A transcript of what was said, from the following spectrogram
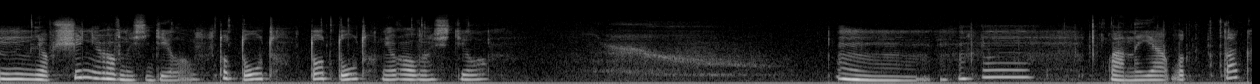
Я вообще неровность делал. То тут, то тут неровность делал. Ладно, я вот так.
